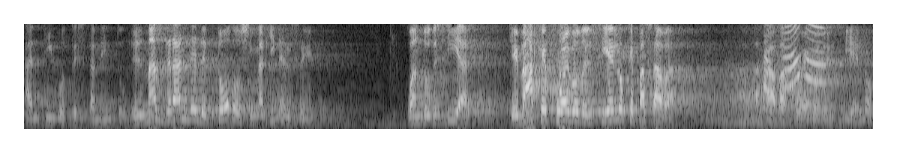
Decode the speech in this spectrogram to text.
Antiguo Testamento, el más grande de todos, imagínense. Cuando decía que baje fuego del cielo, ¿qué pasaba? Bajaba fuego del cielo.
